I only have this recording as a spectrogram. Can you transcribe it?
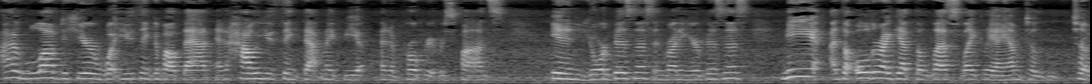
I would love to hear what you think about that and how you think that might be an appropriate response in your business and running your business. Me, the older I get, the less likely I am to to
